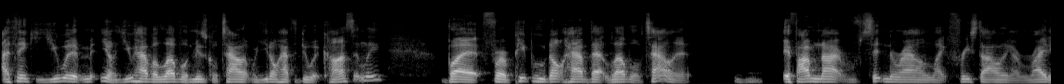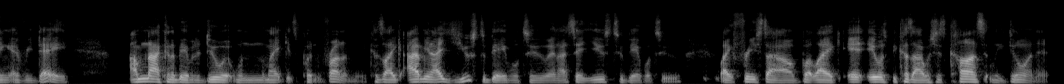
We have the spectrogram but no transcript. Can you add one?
I think you would, you know, you have a level of musical talent where you don't have to do it constantly. But for people who don't have that level of talent, if I'm not sitting around like freestyling or writing every day, I'm not going to be able to do it when the mic gets put in front of me. Cause like, I mean, I used to be able to, and I say used to be able to like freestyle, but like it, it was because I was just constantly doing it.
